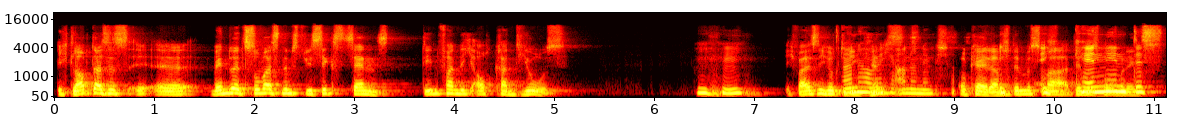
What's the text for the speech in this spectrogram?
ich glaube, dass es, äh, wenn du jetzt sowas nimmst wie Sixth Sense, den fand ich auch grandios. Mhm. Ich weiß nicht, ob du den kennst. Dann habe ich auch noch nicht geschaut. Okay, dann ich, den müssen wir. Ich kenne ihn, das,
